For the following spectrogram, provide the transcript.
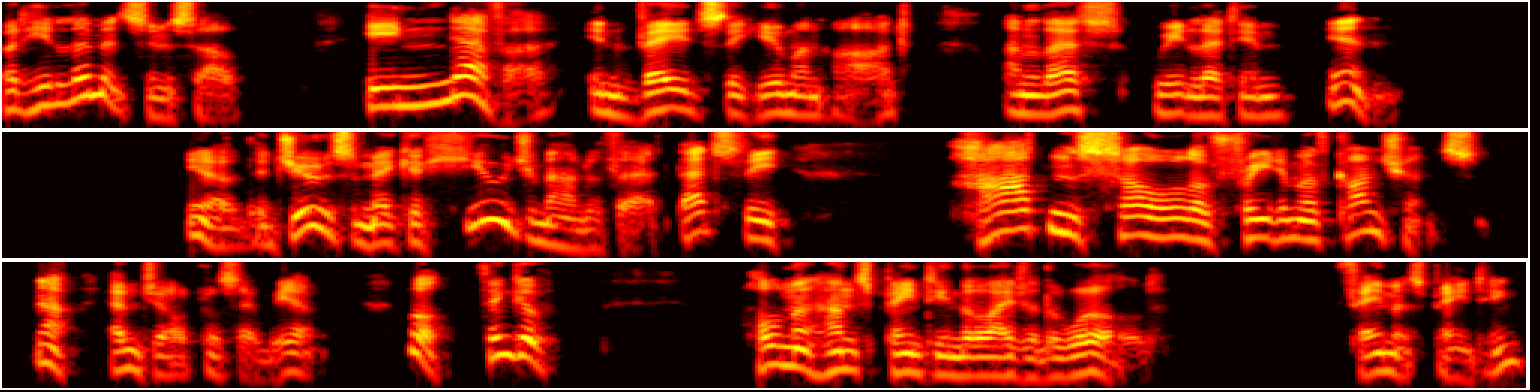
but he limits himself. He never invades the human heart unless we let him in you know, the Jews make a huge amount of that. That's the heart and soul of freedom of conscience. Now, evangelicals say, we have, well, think of Holman Hunt's painting, The Light of the World, famous painting.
